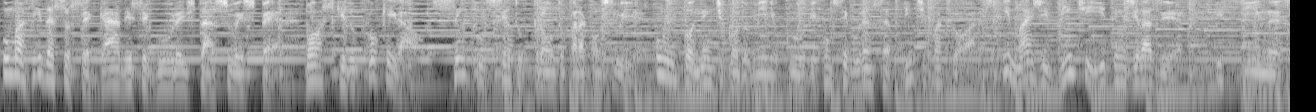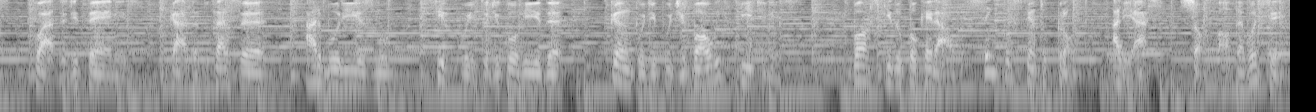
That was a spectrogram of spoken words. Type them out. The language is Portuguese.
Uma vida sossegada e segura está à sua espera. Bosque do Coqueiral, 100% pronto para construir. Um imponente condomínio clube com segurança 24 horas e mais de 20 itens de lazer. Piscinas, quadro de tênis, casa do Tarzan, arborismo, circuito de corrida, campo de futebol e fitness. Bosque do Coqueiral, 100% pronto. Aliás, só falta você.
